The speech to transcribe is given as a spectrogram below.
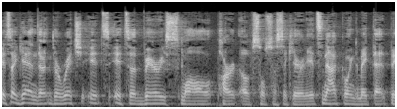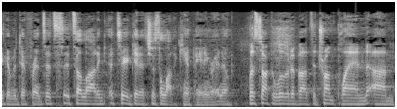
it's again the, the rich. It's it's a very small part of Social Security. It's not going to make that big of a difference. It's it's a lot of it's again it's just a lot of campaigning right now. Let's talk a little bit about the Trump plan. Um,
